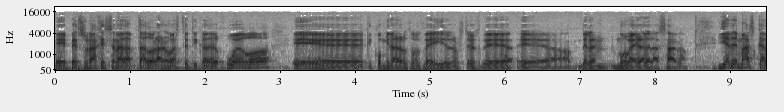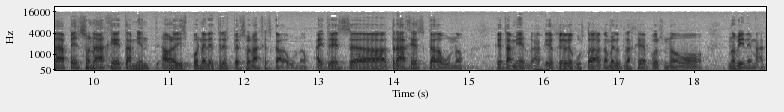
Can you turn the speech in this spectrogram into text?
eh, personajes se han adaptado a la nueva estética del juego, eh, que combina los 2D y los 3D eh, de la nueva era de la saga. Y además, cada personaje también ahora dispone de tres personajes cada uno. Hay tres eh, trajes cada uno, que también, a aquellos que les gusta cambiar de traje, pues no, no viene mal.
